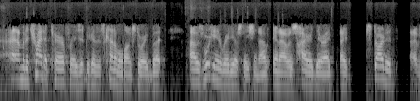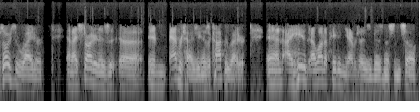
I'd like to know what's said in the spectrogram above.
I'm going to try to paraphrase it because it's kind of a long story, but I was working at a radio station and I was hired there. I I started. I was always a writer, and I started as uh, in advertising as a copywriter, and I hated. I wound up hating the advertising business, and so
